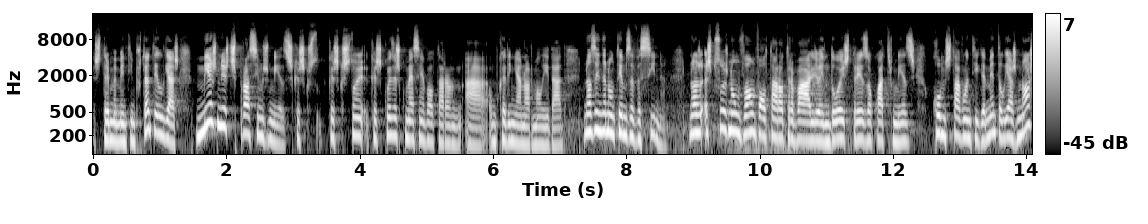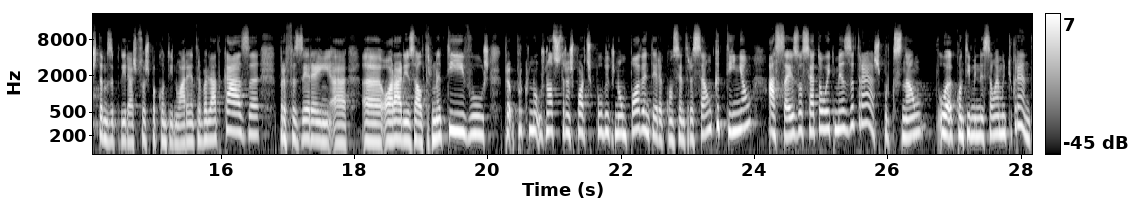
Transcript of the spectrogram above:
extremamente importante. Aliás, mesmo nestes próximos meses, que as, que as, questões, que as coisas comecem a voltar a, a, um bocadinho à normalidade, nós ainda não temos a vacina. Nós, as pessoas não vão voltar ao trabalho em dois, três ou quatro meses como estavam antigamente. Aliás, nós estamos a pedir às pessoas para continuarem a trabalhar de casa, para fazerem uh, uh, horários alternativos, porque os nossos transportes públicos não podem ter a concentração que tinham há seis ou sete ou oito meses atrás, porque senão a contaminação é muito grande.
